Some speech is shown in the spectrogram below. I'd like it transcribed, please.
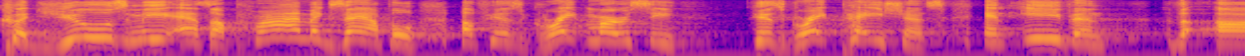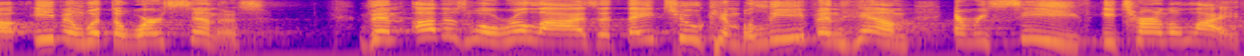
could use me as a prime example of his great mercy his great patience, and even, the, uh, even with the worst sinners. Then others will realize that they too can believe in him and receive eternal life.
